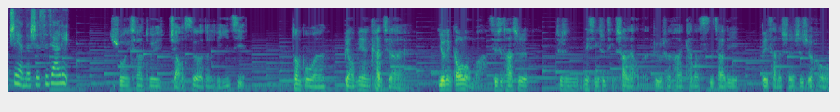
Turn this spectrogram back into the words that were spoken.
饰演的是斯嘉丽。说一下对角色的理解。段博文表面看起来有点高冷吧，其实他是就是内心是挺善良的。比如说他看到斯嘉丽悲惨的身世之后，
